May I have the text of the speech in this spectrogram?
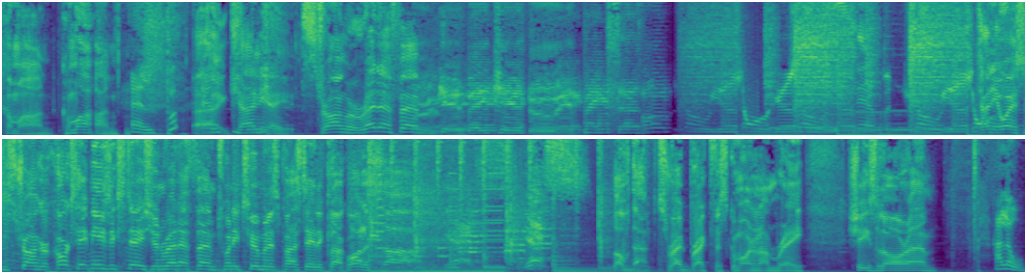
come on, come on. Help. Uh, Help. Kanye, stronger, Red FM. Kanye West and Stronger, Cork's hit music station, Red FM, 22 minutes past 8 o'clock. What a song. Yes, yes. Love that. It's Red Breakfast. Good morning, I'm Ray. She's Laura. Hello.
